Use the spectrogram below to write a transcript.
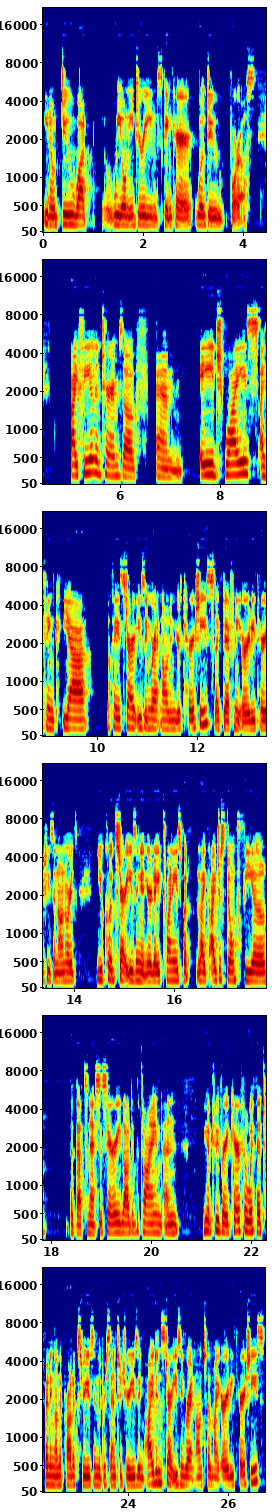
you know, do what we only dream skincare will do for us. I feel in terms of um, age wise, I think, yeah, okay, start using retinol in your 30s, like definitely early 30s and onwards. You could start using it in your late 20s, but like I just don't feel that that's necessary a lot of the time. And you have to be very careful with it depending on the products you're using, the percentage you're using. I didn't start using retinol until my early 30s.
